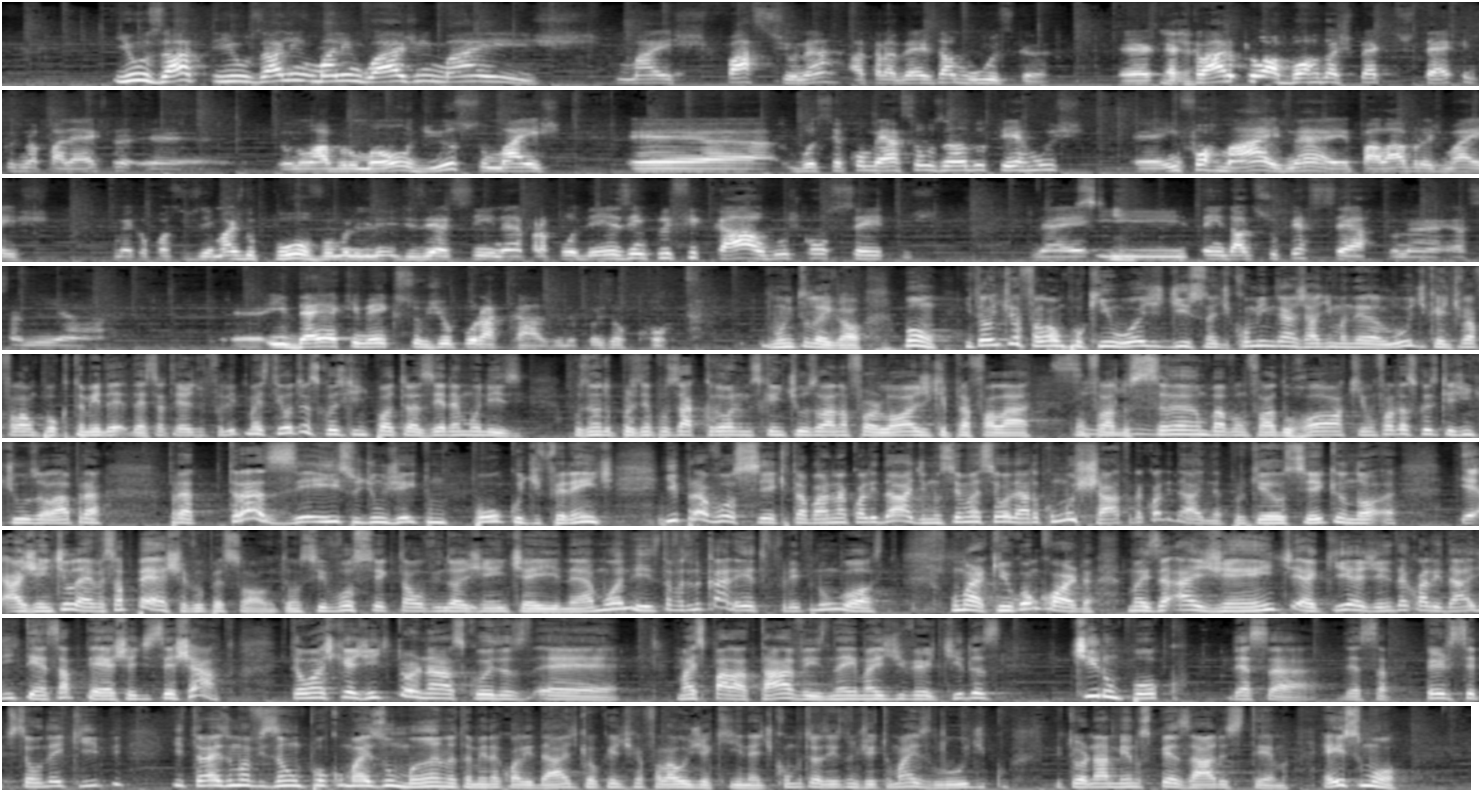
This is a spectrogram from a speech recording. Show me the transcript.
e, usar, e usar uma linguagem mais, mais fácil, né? Através da música. É, é. é claro que eu abordo aspectos técnicos na palestra, é, eu não abro mão disso, mas é, você começa usando termos é, informais, né? Palavras mais como é que eu posso dizer, mais do povo, vamos dizer assim, né, para poder exemplificar alguns conceitos, né, Sim. e tem dado super certo, né, essa minha é, ideia que meio que surgiu por acaso, depois eu conto. Muito legal. Bom, então a gente vai falar um pouquinho hoje disso, né? De como engajar de maneira lúdica. A gente vai falar um pouco também da, da, estratégia do Felipe, mas tem outras coisas que a gente pode trazer, né, Monize? Usando, por exemplo, os acrônimos que a gente usa lá na ForLogic para falar. Sim. Vamos falar do samba, vamos falar do rock, vamos falar das coisas que a gente usa lá para para trazer isso de um jeito um pouco diferente e para você que trabalha na qualidade, não ser mais ser olhado como chato da qualidade, né? Porque eu sei que o no... a gente leva essa pecha, viu, pessoal? Então, se você que tá ouvindo a gente aí, né, a Moniz tá fazendo careta, o Felipe não gosta. O Marquinho concorda, mas a gente aqui, a gente da qualidade, a gente tem essa pecha de ser chato. Então, acho que a gente tornar as coisas é, mais palatáveis, né, e mais divertidas, tira um pouco dessa, dessa percepção da equipe e traz uma visão um pouco mais humana também da qualidade, que é o que a gente quer falar hoje aqui, né? De como trazer isso de um jeito mais lúdico e tornar menos pesado esse tema. É isso, Mo?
